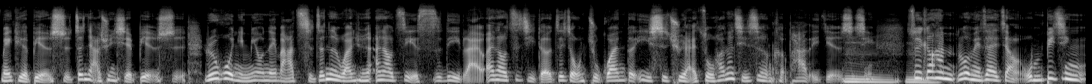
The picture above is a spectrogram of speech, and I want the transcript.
媒体的辨识、真假讯息的辨识？如果你没有那把尺，真的完全是按照自己的私利来，按照自己的这种主观的意识去来做的话，那其实是很可怕的一件事情。嗯嗯、所以刚才若梅在讲，我们毕竟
